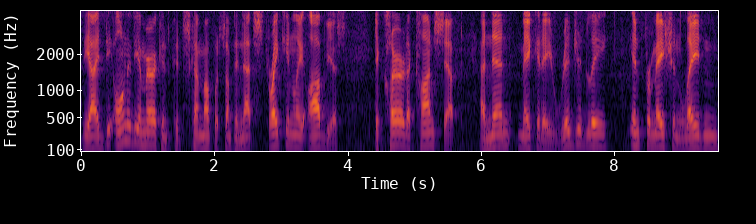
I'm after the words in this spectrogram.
The idea, only the Americans could come up with something that strikingly obvious, declare it a concept, and then make it a rigidly information laden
